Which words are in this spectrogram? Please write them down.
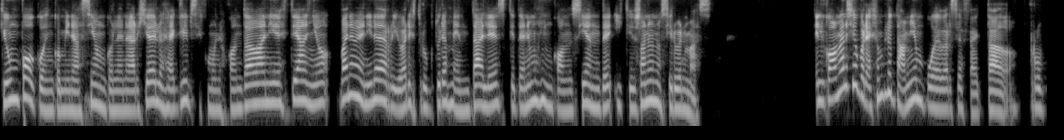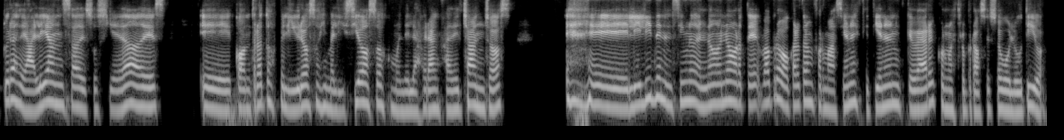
que un poco en combinación con la energía de los eclipses, como nos contaban y de este año, van a venir a derribar estructuras mentales que tenemos inconsciente y que ya no nos sirven más. El comercio, por ejemplo, también puede verse afectado. Rupturas de alianza, de sociedades, eh, contratos peligrosos y maliciosos, como el de las granjas de chanchos. Lilith en el signo del nodo norte va a provocar transformaciones que tienen que ver con nuestro proceso evolutivo.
